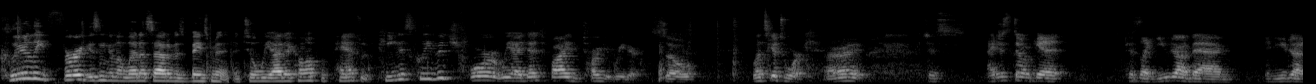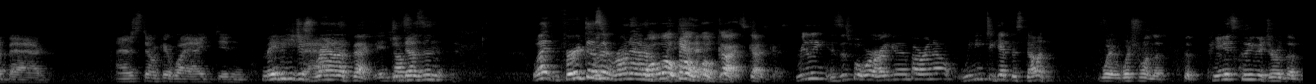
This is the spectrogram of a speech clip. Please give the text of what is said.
clearly Ferg isn't going to let us out of his basement until we either come up with pants with penis cleavage or we identify the target reader. So let's get to work. Alright. I just, I just don't get, because like you got a bag and you got a bag. I just don't get why I didn't. Maybe he just Bag. ran out of back. It He doesn't. doesn't. What? Bird doesn't run out Whoa, of whoa, whoa, bags. whoa, guys, guys, guys. Really? Is this what we're arguing about right now? We need to get this done. Wait, which one? The, the penis cleavage or the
